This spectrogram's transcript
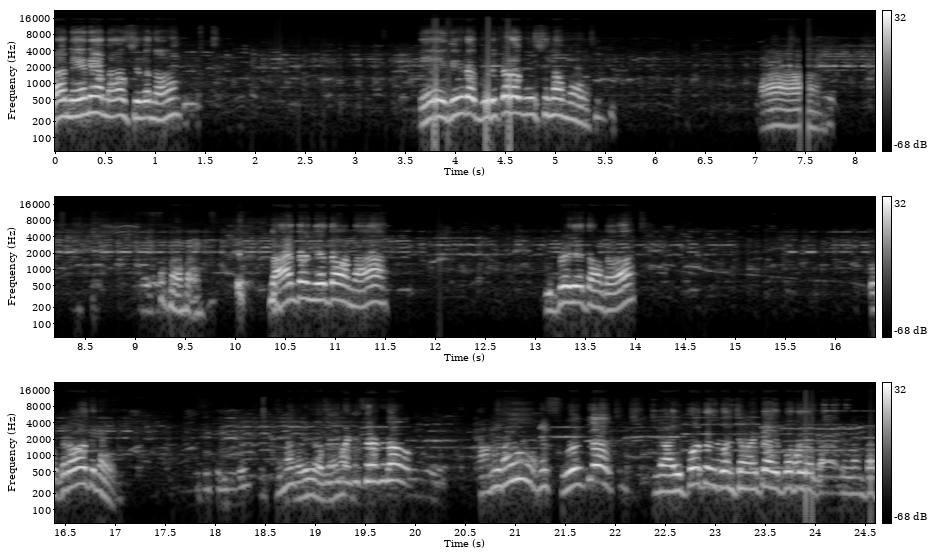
నా నేనేనా శివను? నేను ఇక్కడ గుడికాడ కూర్చున్నాము. ఆ, ఆ. సాయంత్రం చేద్దామన్నా ఇప్పుడే చేద్దామంటావా? ఎక్కడ పోతున్నావు? ఇంకా అయిపోతుంది కొంచెం అయితే అయిపోతుంది ఒక అరగంట.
